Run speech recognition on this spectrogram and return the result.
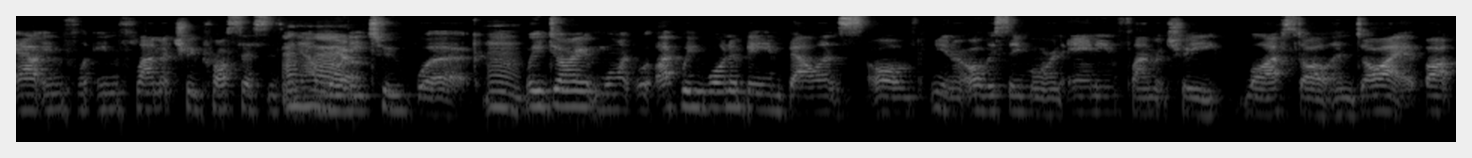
our infl- inflammatory processes in our Mhm. body to work. Mm. We don't want like we want to be in balance of you know obviously more an anti-inflammatory lifestyle and diet, but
